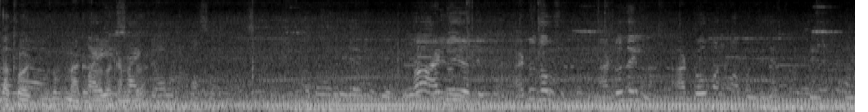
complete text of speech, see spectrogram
दाखवा मॅटर ऑटो येते. ऑटो जाऊ शकतो. ऑटो जाईल ना. ऑटो म्हणू आपण त्याच्यात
